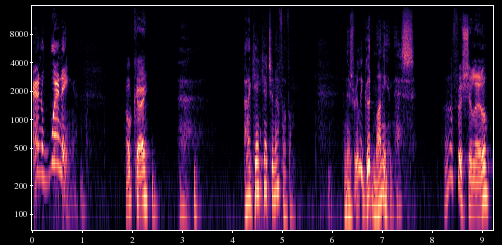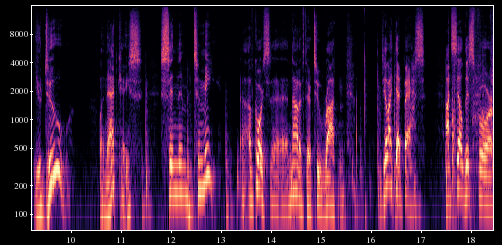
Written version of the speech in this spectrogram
and winning. Okay. But I can't catch enough of them. And there's really good money in this. I'll fish a little. You do? Well, in that case, send them to me. Uh, of course, uh, not if they're too rotten. Do you like that bass? I'd sell this for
